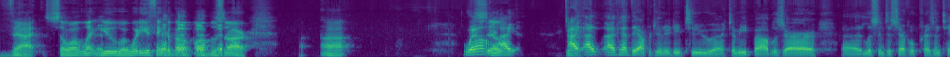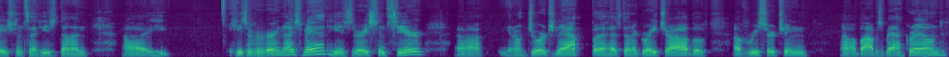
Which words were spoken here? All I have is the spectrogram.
that. So I'll let you. Uh, what do you think about Bob Lazar? Uh, well, so, I, yeah. I, have had the opportunity to uh, to meet Bob Lazar, uh, listen to several presentations that he's done. Uh, he he's a very nice man. He's very sincere. Uh, you know, George Knapp uh, has done a great job of of researching uh, Bob's background.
